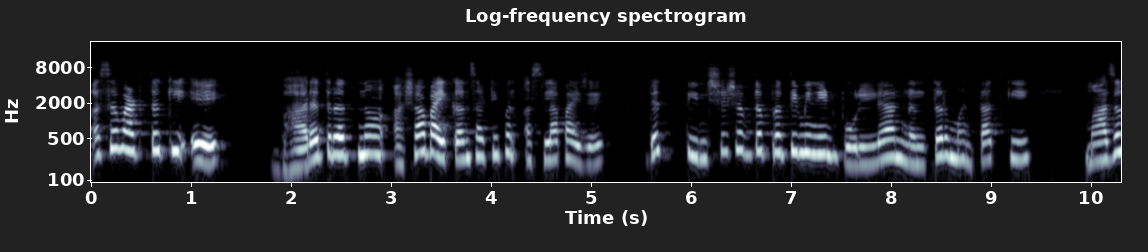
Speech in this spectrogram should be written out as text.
असं वाटतं की एक भारतरत्न अशा बायकांसाठी पण असला पाहिजे. ते तीनशे शब्द प्रति मिनिट बोलल्यानंतर म्हणतात की माझं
